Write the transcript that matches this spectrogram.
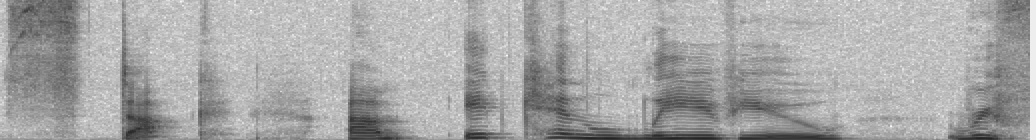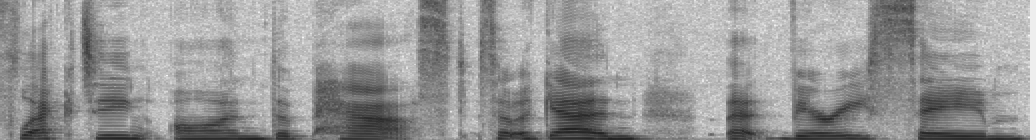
stuck. Um, it can leave you reflecting on the past. So, again, that very same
